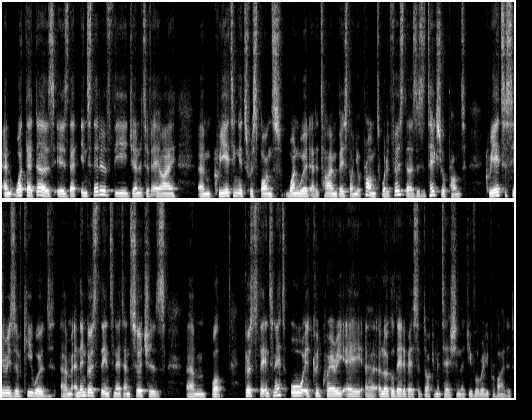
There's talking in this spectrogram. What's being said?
And what that does is that instead of the generative AI um, creating its response one word at a time based on your prompt, what it first does is it takes your prompt, creates a series of keywords, um, and then goes to the internet and searches, um, well, goes to the internet, or it could query a, a local database of documentation that you've already provided.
